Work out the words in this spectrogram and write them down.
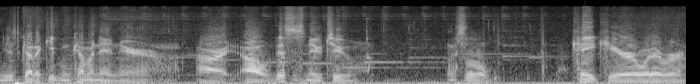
You just gotta keep them coming in here. Alright. Oh, this is new too. This little cake here or whatever.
